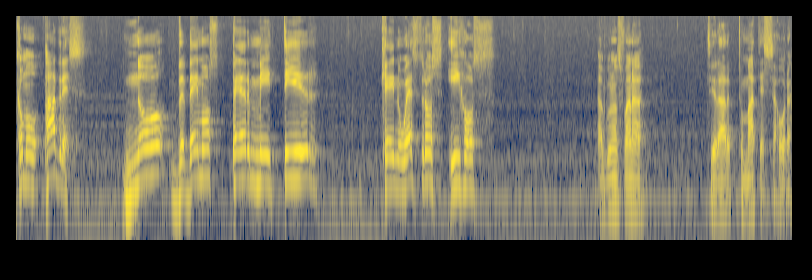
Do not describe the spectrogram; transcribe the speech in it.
Como padres, no debemos permitir que nuestros hijos, algunos van a tirar tomates ahora.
